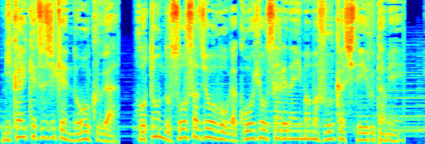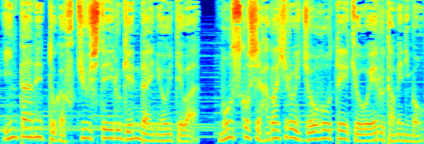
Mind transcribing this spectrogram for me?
未解決事件の多くがほとんど捜査情報が公表されないまま風化しているためインターネットが普及している現代においては、もう少し幅広い情報提供を得るためにも、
